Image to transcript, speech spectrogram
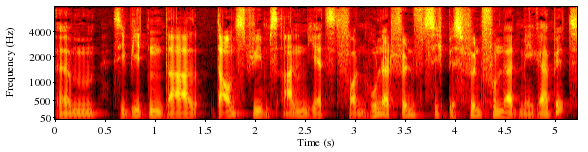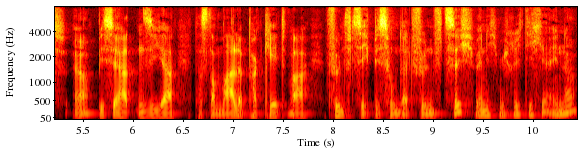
Ähm, Sie bieten da Downstreams an, jetzt von 150 bis 500 Megabit. Ja, bisher hatten Sie ja, das normale Paket war 50 bis 150, wenn ich mich richtig erinnere.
